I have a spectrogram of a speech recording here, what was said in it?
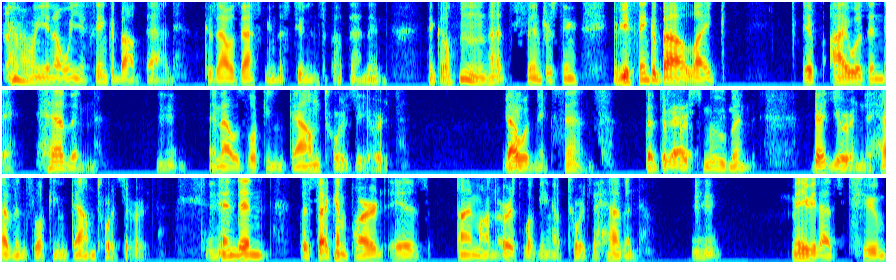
you know, when you think about that, because I was asking the students about that, and they go, "Hmm, that's interesting." If you think about like, if I was in the heaven Mhm. And I was looking down towards the earth, that would make sense. That the Right. first movement that you're in the heavens looking down towards the earth, Mhm. and then the second part is I'm on earth looking up towards the heaven. Mhm. Maybe that's too.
